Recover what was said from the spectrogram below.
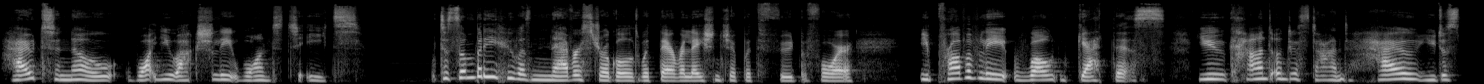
how to know what you actually want to eat. To somebody who has never struggled with their relationship with food before, you probably won't get this. You can't understand how you just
